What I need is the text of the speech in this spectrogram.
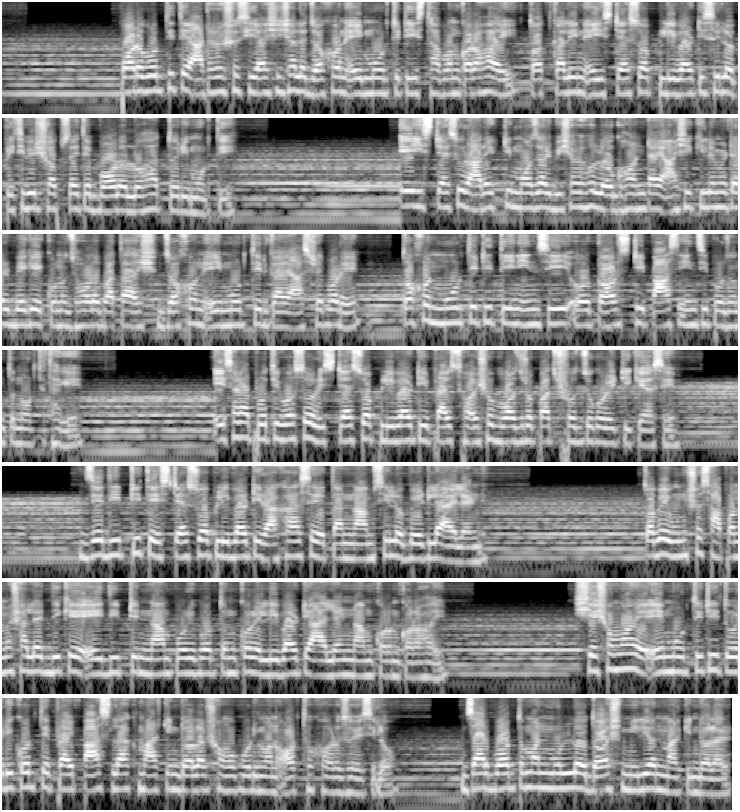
পরবর্তীতে আঠারোশো ছিয়াশি সালে যখন এই মূর্তিটি স্থাপন করা হয়, তৎকালীন এই স্ট্যাচু অফ লিবার্টি ছিল পৃথিবীর সবচাইতে বড় লোহার তৈরি মূর্তি। এই স্ট্যাচুর আরেকটি মজার বিষয় হলো ঘন্টায় আশি কিলোমিটার বেগে কোনো ঝড়ো বাতাস যখন এই মূর্তির গায়ে আশ্রে পড়ে, তখন মূর্তিটি তিন ইঞ্চি ও টর্চটি পাঁচ ইঞ্চি পর্যন্ত নড়তে থাকে। এছাড়া প্রতি বছর স্ট্যাচু অফ লিবার্টি প্রায় ছয়শো বজ্রপাত সহ্য করে টিকে আছে। যে দ্বীপটিতে স্ট্যাচু অফ লিবার্টি রাখা আছে, তার নাম ছিল বেডলে আইল্যান্ড তবে উনিশশো সালের দিকে এই দ্বীপটির নাম পরিবর্তন করে লিবার্টি আইল্যান্ড নামকরণ করা হয়। সে সময়ে এই মূর্তিটি তৈরি করতে প্রায় পাঁচ লাখ মার্কিন ডলার সমপরিমাণ অর্থ খরচ হয়েছিল, যার বর্তমান মূল্য দশ মিলিয়ন মার্কিন ডলার।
